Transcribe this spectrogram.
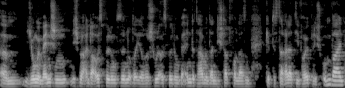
ähm, junge Menschen nicht mehr an der Ausbildung sind oder ihre Schulausbildung beendet haben und dann die Stadt verlassen, gibt es da relativ häufig Umwahlen.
